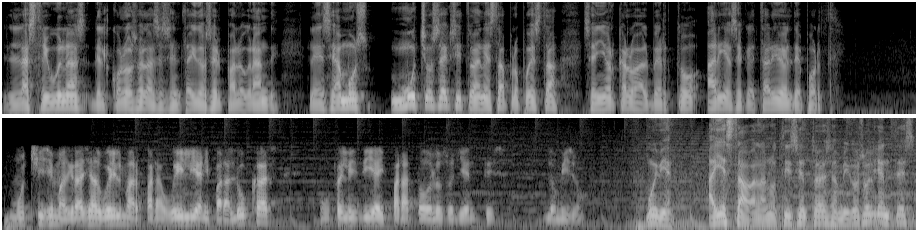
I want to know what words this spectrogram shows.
las tribunas del Coloso de la 62 del Palo Grande. Le deseamos muchos éxitos en esta propuesta, señor Carlos Alberto Arias, secretario del Deporte. Muchísimas gracias, Wilmar, para William y para Lucas. Un feliz día y para todos los oyentes lo mismo. Muy bien, ahí estaba la noticia entonces, amigos oyentes,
